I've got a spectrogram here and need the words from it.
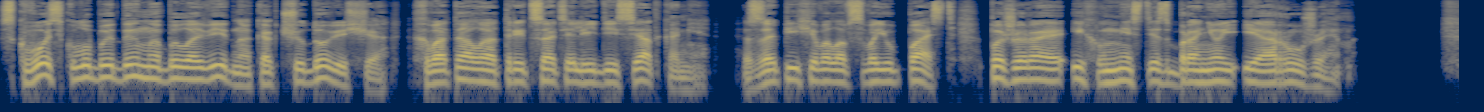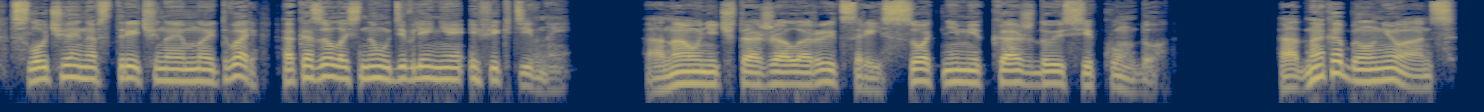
Сквозь клубы дыма было видно, как чудовище хватало отрицателей десятками, запихивала в свою пасть, пожирая их вместе с броней и оружием. Случайно встреченная мной тварь оказалась на удивление эффективной. Она уничтожала рыцарей сотнями каждую секунду. Однако был нюанс.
